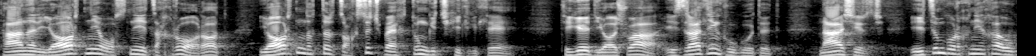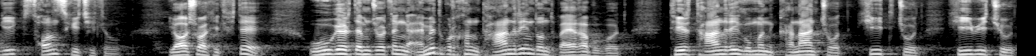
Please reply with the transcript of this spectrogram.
та нар Йордны усны зах руу ороод Йордан дотор зогсож байх тун гэж хэлгэлээ. Тэгээд Йошуа Израилийн хүүгүүдэд нааш ирж эзэн бурхныхаа үгийг сонс гэж хэлв. Йошуа хэлэхдээ Үүгээр дамжуулан амьд бурхан та нарын дунд байгаа бөгөөд тэр та нарын өмнө Канаанчууд, Хитчүүд, Хивичүүд,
